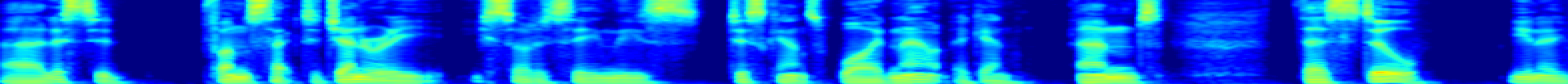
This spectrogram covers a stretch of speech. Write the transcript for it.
uh, listed fund sector generally, you started seeing these discounts widen out again. And there's still, you know,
